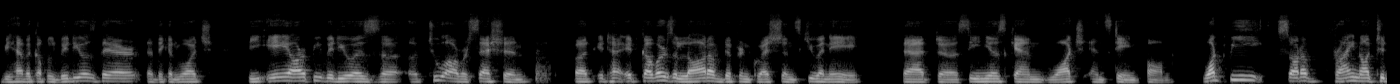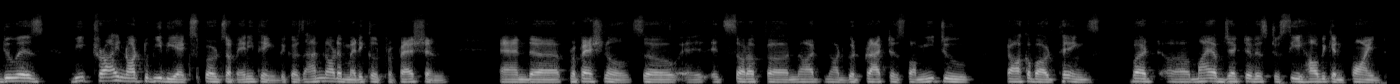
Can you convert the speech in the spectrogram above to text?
We have a couple videos there that they can watch. The AARP video is a, a two hour session, but it, it covers a lot of different questions, Q&A, that uh, seniors can watch and stay informed. What we sort of try not to do is we try not to be the experts of anything because I'm not a medical profession and uh, professional. So it's sort of uh, not, not good practice for me to talk about things. But uh, my objective is to see how we can point.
